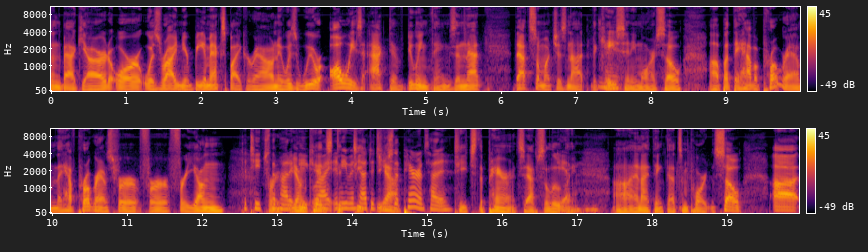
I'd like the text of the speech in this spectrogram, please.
in the backyard, or was riding your BMX bike around. It was we were always active doing things, and that. That so much is not the case anymore. So, uh, but they have a program. They have programs for for for young to teach them how to young eat kids right, and even tea- how to teach yeah. the parents how to. teach the parents absolutely Yeah. uh, and i think that's important so uh,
